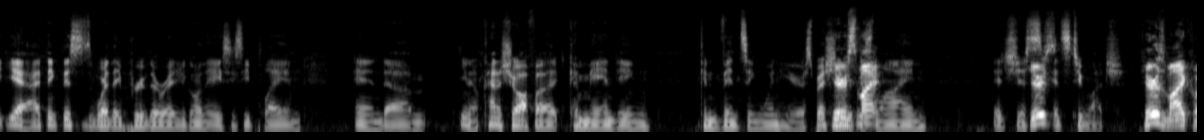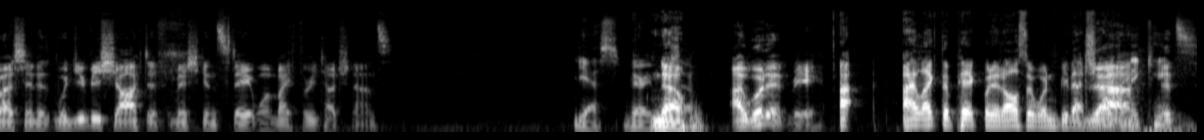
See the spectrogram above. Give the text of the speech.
ACC. Yeah, I think this is where they prove they're ready to go in the ACC play and and um, you know kind of show off a commanding, convincing win here, especially Here's with this my- line. It's just Here's- it's too much. here's my question. Would you be shocked if Michigan State won by 3 touchdowns? Yes, very No. much so. I wouldn't be. I, I like the pick, but it also wouldn't be that Yeah. shocking. They can't- It's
